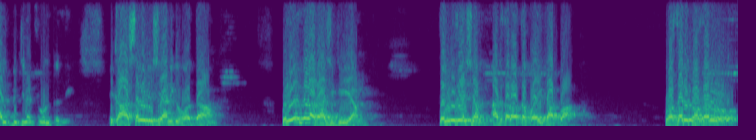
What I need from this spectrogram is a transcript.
కల్పించినట్లు ఉంటుంది. ఇక అసలు విషయానికి వద్దాం. పులివెందుల రాజకీయం. తెలుగుదేశం ఆ తర్వాత వైకాపా. ఒకరికొకరు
